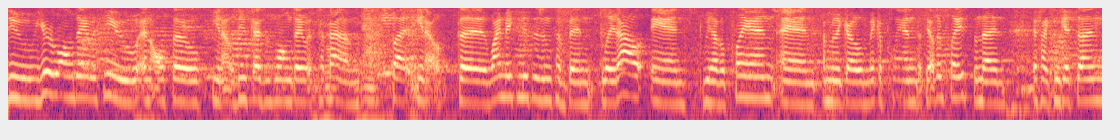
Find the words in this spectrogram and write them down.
do your long day with you and also you know these guys' long day with mm-hmm. them mm-hmm. but you know the winemaking decisions have been laid out and we have a plan and i'm going to go make a plan at the other place and then if i can get done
